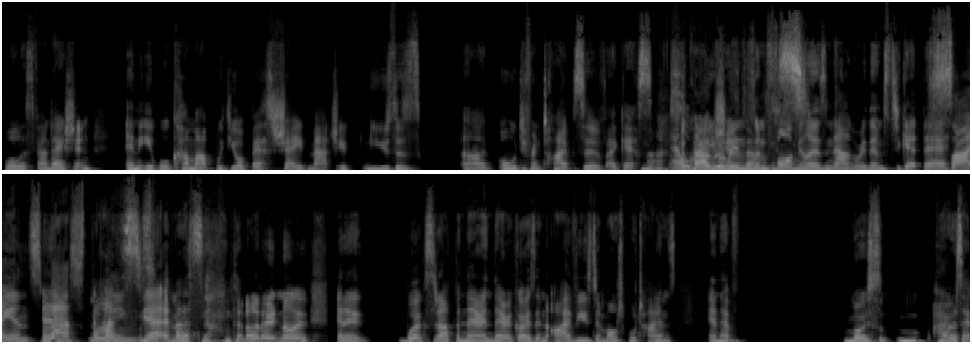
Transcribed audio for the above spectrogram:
Flawless Foundation, and it will come up with your best shade match. It uses uh, all different types of, I guess, Nice. equations and formulas and algorithms to get there. Science, And maths, maths, things. yeah, and maths that I don't know, and it works it up, and there and there it goes. And I've used it multiple times and have most. I always say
